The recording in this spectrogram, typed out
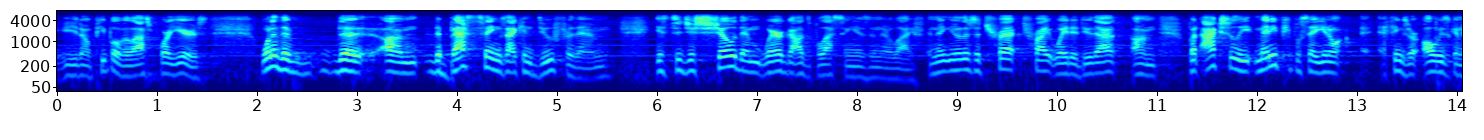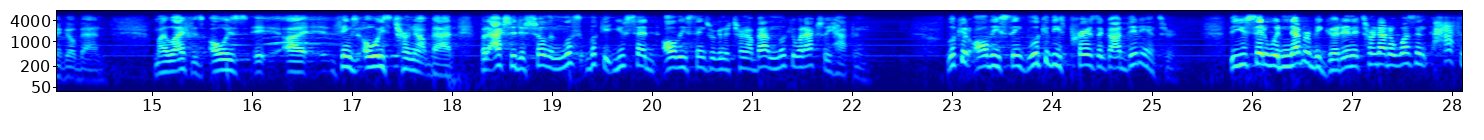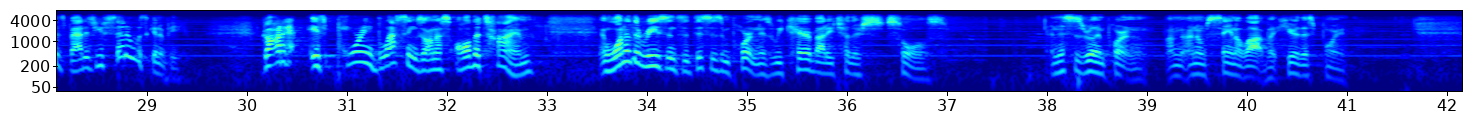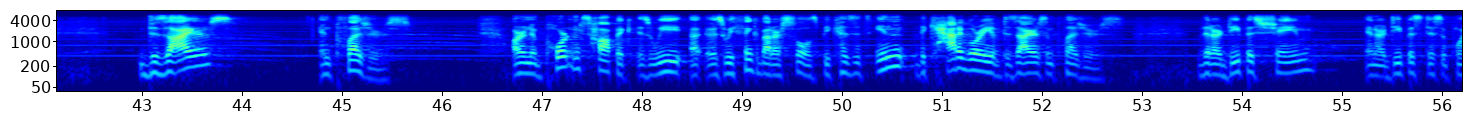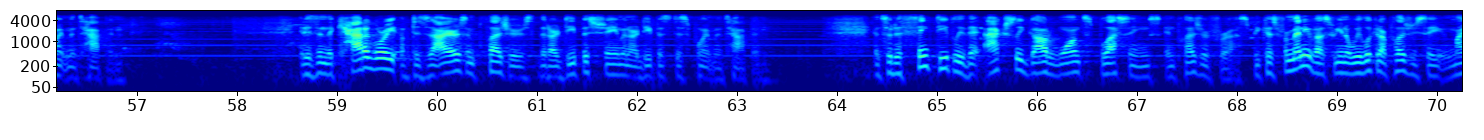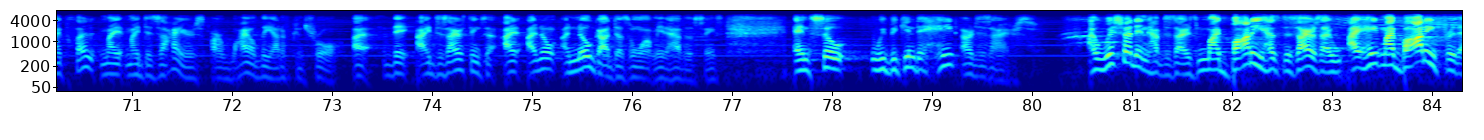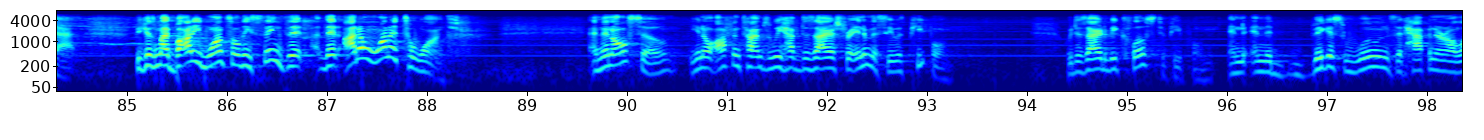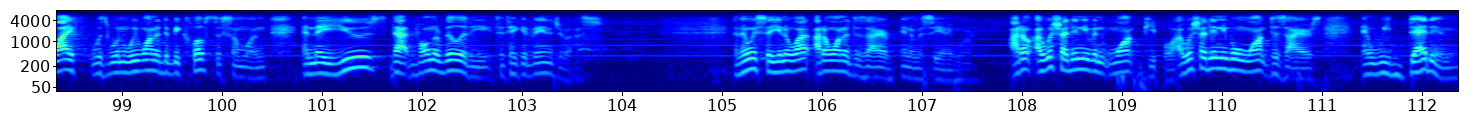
you know, people over the last four years. One of the, the, um, the best things I can do for them is to just show them where God's blessing is in their life. And then, you know, there's a tri- trite way to do that. Um, but actually, many people say, you know, things are always going to go bad. My life is always, uh, things always turn out bad. But actually, to show them, look, look at, you said all these things were going to turn out bad, and look at what actually happened. Look at all these things. Look at these prayers that God did answer. That you said it would never be good, and it turned out it wasn't half as bad as you said it was going to be. God is pouring blessings on us all the time. And one of the reasons that this is important is we care about each other's souls. And this is really important. I'm, I know I'm saying a lot, but hear this point. Desires and pleasures are an important topic as we, uh, as we think about our souls because it's in the category of desires and pleasures that our deepest shame and our deepest disappointments happen. It is in the category of desires and pleasures that our deepest shame and our deepest disappointments happen. And so to think deeply that actually God wants blessings and pleasure for us. Because for many of us, you know, we look at our pleasures and say, my, ple- my, my desires are wildly out of control. I, they, I desire things that I, I, don't, I know God doesn't want me to have those things. And so we begin to hate our desires. I wish I didn't have desires. My body has desires. I, I hate my body for that. Because my body wants all these things that, that I don't want it to want. And then also, you know, oftentimes we have desires for intimacy with people. We desire to be close to people. And, and the biggest wounds that happened in our life was when we wanted to be close to someone and they used that vulnerability to take advantage of us. And then we say, you know what? I don't want to desire intimacy anymore. I, don't, I wish I didn't even want people. I wish I didn't even want desires. And we deaden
